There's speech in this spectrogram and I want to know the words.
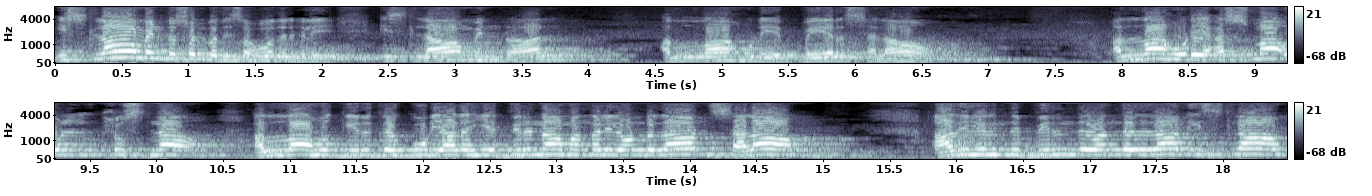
இஸ்லாம் என்று சொல்வது சகோதரர்களே இஸ்லாம் என்றால் அல்லாஹுடைய பெயர் சலாம். அல்லாஹுடைய அஸ்மா உல் ஹுஸ்னா அல்லாஹுக்கு இருக்கக்கூடிய அழகிய திருநாமங்களில் ஒன்றுதான் சலாம். அதிலிருந்து பிரிந்து வந்ததுதான் இஸ்லாம்.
